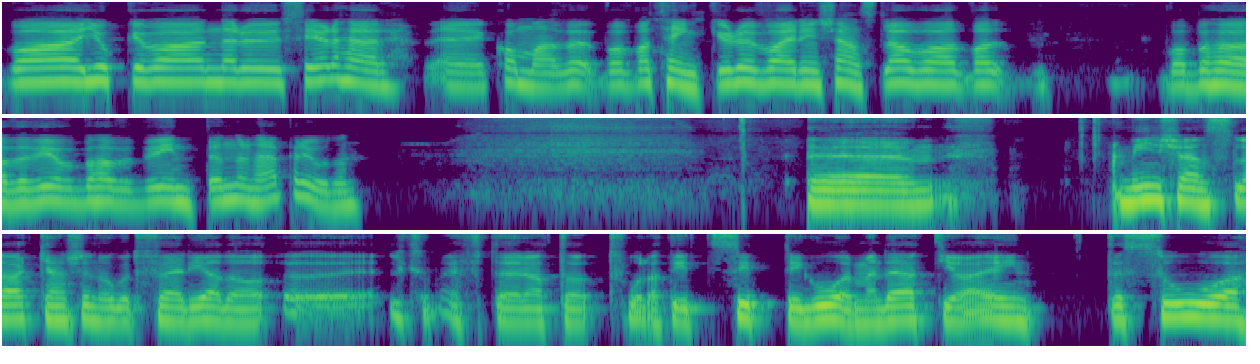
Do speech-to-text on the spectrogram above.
vad, Jocke, vad, när du ser det här eh, komma, vad, vad, tänker du? Vad är din känsla? Och vad, vad, vad behöver vi och vad behöver vi inte under den här perioden? Eh, min känsla kanske något färgad av, eh, liksom efter att ha tvålat i City igår, men det är att jag är inte så...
